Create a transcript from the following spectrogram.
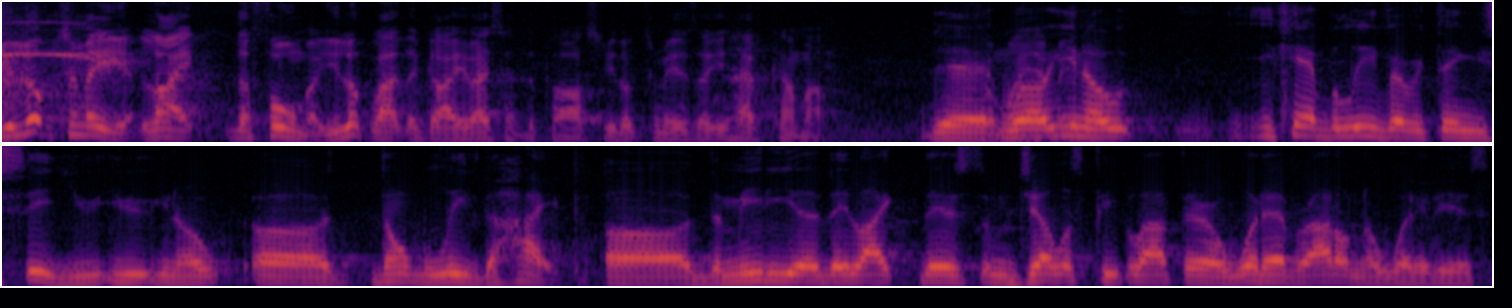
you look to me like the former. You look like the guy who has had the past. You look to me as though you have come up. Yeah, well, Miami. you know, you can't believe everything you see. You, you, you know, uh, don't believe the hype. Uh, the media, they like, there's some jealous people out there or whatever. I don't know what it is.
